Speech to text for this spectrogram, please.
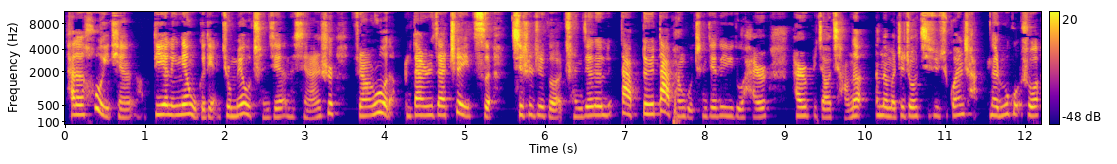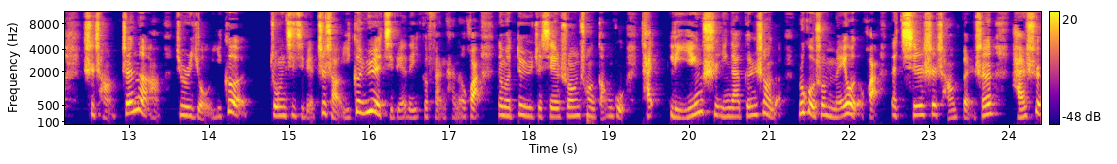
它的后一天啊跌零点五个点就没有承接，那显然是非常弱的。但是在这一次，其实这个承接的大对于大盘股承接的力度还是还是比较强的。那么这周继续去观察。那如果说市场真的啊，就是有一个。中期级别至少一个月级别的一个反弹的话，那么对于这些双创港股，它理应是应该跟上的。如果说没有的话，那其实市场本身还是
